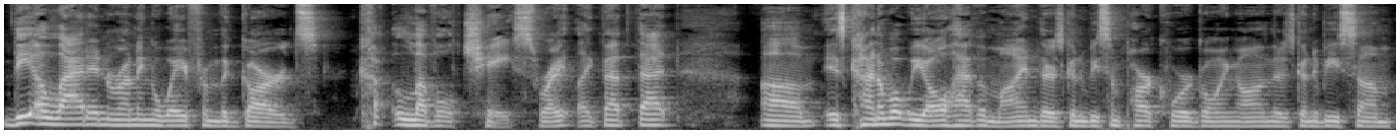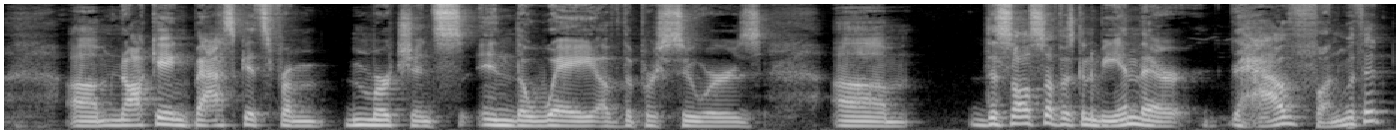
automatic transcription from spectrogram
the Aladdin running away from the guards level chase, right? Like that that um, is kind of what we all have in mind. There's going to be some parkour going on. There's going to be some um, knocking baskets from merchants in the way of the pursuers. Um, this all stuff is going to be in there. Have fun with it,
